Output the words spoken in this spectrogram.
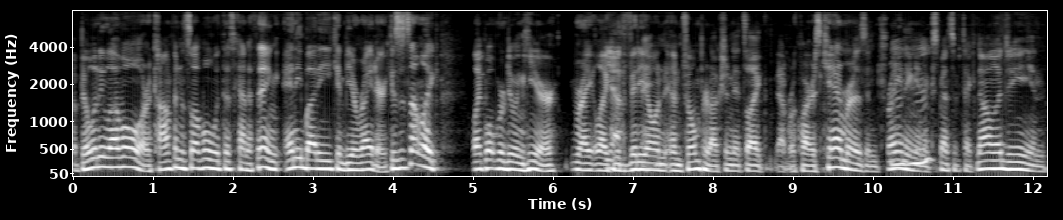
ability level or confidence level with this kind of thing, anybody can be a writer. Because it's not like like what we're doing here, right? Like Yeah. with video and, and film production, it's like that requires cameras and training Mm-hmm. and expensive technology and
